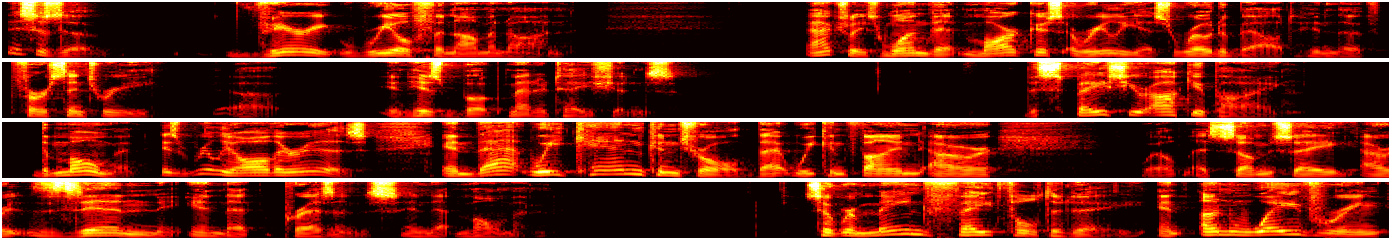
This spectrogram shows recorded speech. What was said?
This is a very real phenomenon. Actually, it's one that Marcus Aurelius wrote about in the first century uh, in his book, Meditations. The space you're occupying, the moment, is really all there is. And that we can control, that we can find our, well, as some say, our zen in that presence, in that moment. So remain faithful today and unwavering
